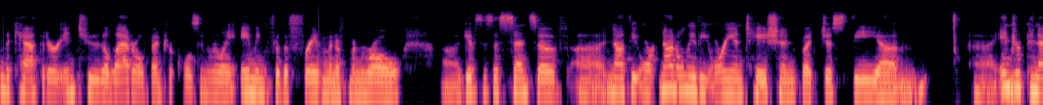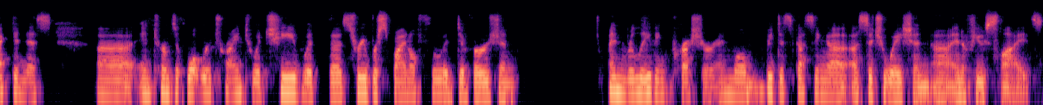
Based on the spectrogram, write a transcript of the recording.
the catheter into the lateral ventricles and really aiming for the foramen of Monro uh, gives us a sense of uh, not the or- not only the orientation but just the um, uh, interconnectedness in terms of what we're trying to achieve with the cerebrospinal fluid diversion and relieving pressure. And we'll be discussing a, a situation uh, in a few slides.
